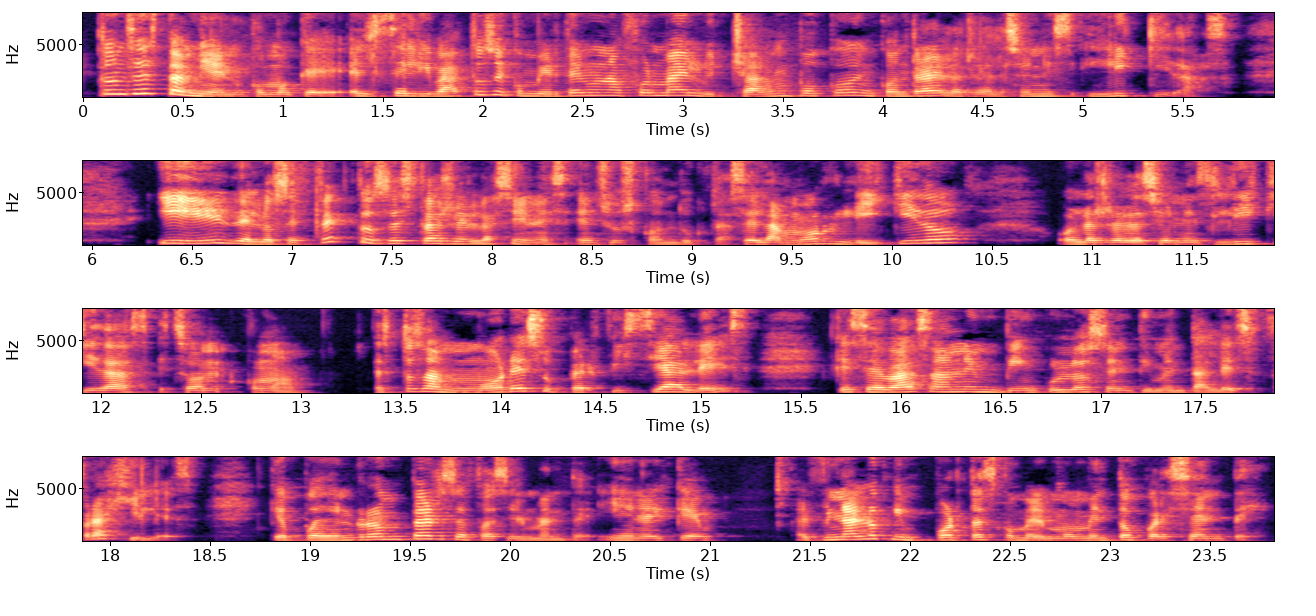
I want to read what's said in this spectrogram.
Entonces también como que el celibato se convierte en una forma de luchar un poco en contra de las relaciones líquidas y de los efectos de estas relaciones en sus conductas. El amor líquido o las relaciones líquidas son como estos amores superficiales que se basan en vínculos sentimentales frágiles, que pueden romperse fácilmente y en el que al final lo que importa es como el momento presente,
